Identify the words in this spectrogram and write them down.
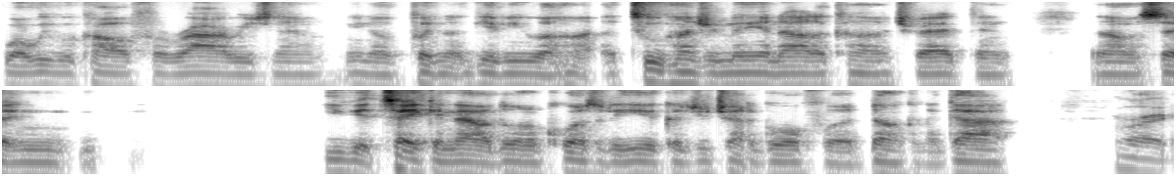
what we would call Ferraris now. You know, putting giving you a, a two hundred million dollar contract, and, and all of a sudden you get taken out during the course of the year because you try to go for a dunk and a guy right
